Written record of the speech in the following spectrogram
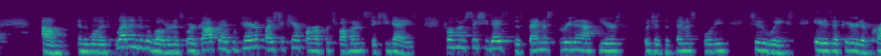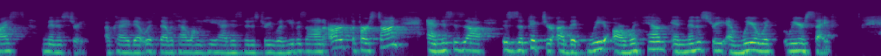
Um, and the woman fled into the wilderness where God had prepared a place to care for her for 1260 days. 1260 days is the same as three and a half years, which is the same as 42 weeks. It is a period of Christ's ministry. Okay, that was that was how long he had his ministry when he was on earth the first time. And this is a this is a picture of it. we are with him in ministry and we are with we are safe.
